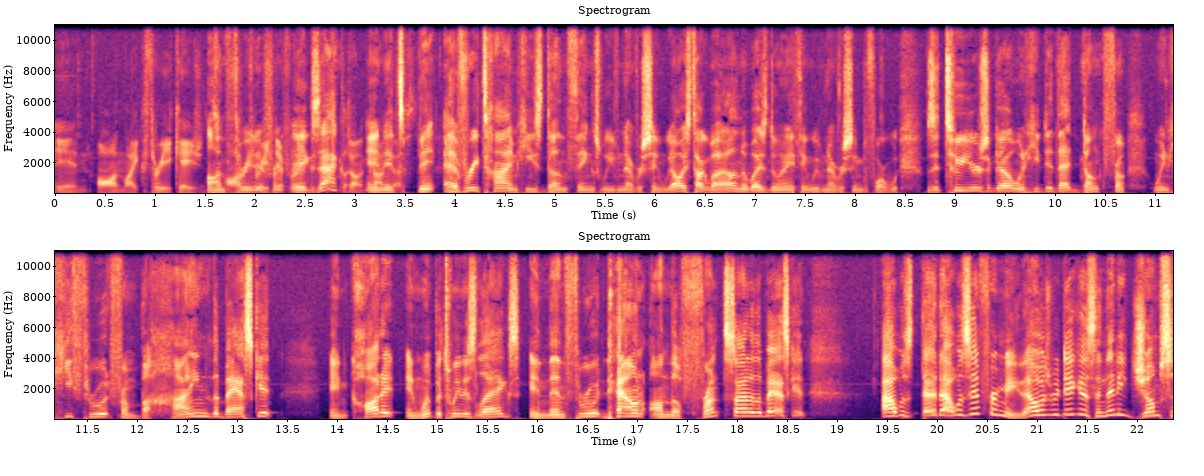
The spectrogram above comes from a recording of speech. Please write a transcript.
in on like three occasions on, three, different, exactly. dunk and it's been every time he's done things we've never seen. We always talk about oh nobody's doing anything we've never seen before. Was it two years ago when he did that dunk from when he threw it from behind the basket and caught it and went between his legs and then threw it down on the front side of the basket? I was that, that was it for me. That was ridiculous. And then he jumps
